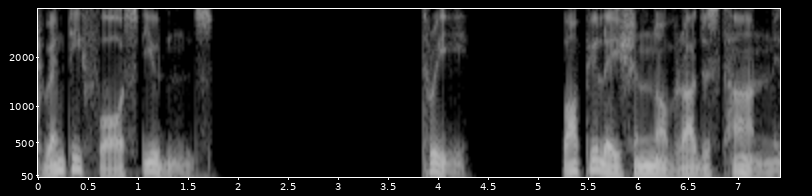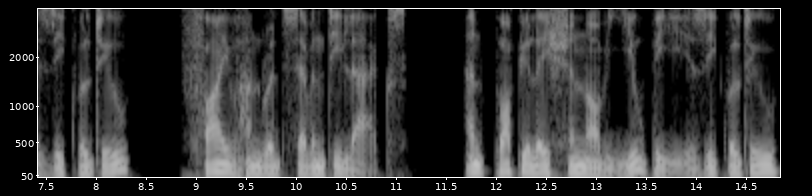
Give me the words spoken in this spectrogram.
24 students? 3. Population of Rajasthan is equal to 570 lakhs and population of UP is equal to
